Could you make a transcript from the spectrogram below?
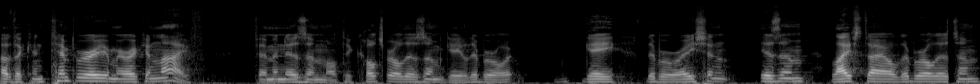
of the contemporary American life feminism, multiculturalism, gay, liberal, gay liberationism, lifestyle liberalism.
